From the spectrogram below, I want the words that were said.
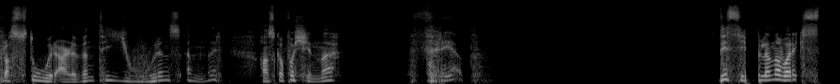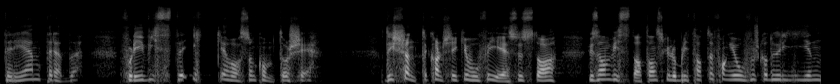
Fra storelven til jordens ender. Han skal forkynne fred. Disiplene var ekstremt redde, for de visste ikke hva som kom til å skje. De skjønte kanskje ikke hvorfor Jesus da, hvis han visste at han skulle bli tatt til fange, hvorfor skal du ri inn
